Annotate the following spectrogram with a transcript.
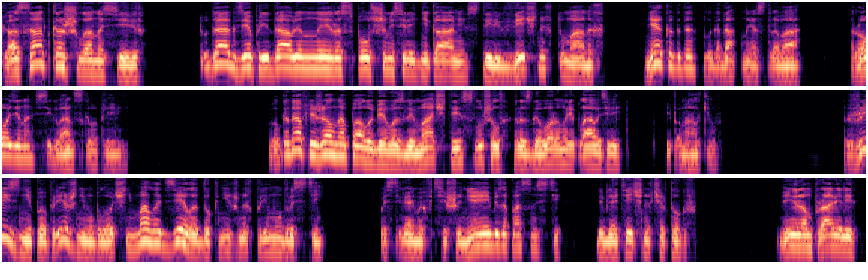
Касатка шла на север, туда, где придавленные расползшимися ледниками стыли в вечных туманах некогда благодатные острова, родина сигванского племени. Волкодав лежал на палубе возле мачты, слушал разговоры мореплавателей и помалкивал. Жизни по-прежнему было очень мало дела до книжных премудростей, постигаемых в тишине и безопасности библиотечных чертогов. Миром правили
